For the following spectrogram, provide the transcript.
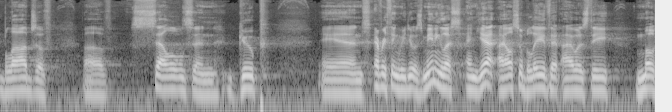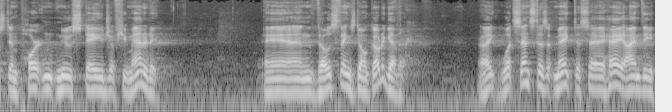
blobs of, of cells and goop, and everything we do is meaningless. And yet, I also believe that I was the most important new stage of humanity. And those things don't go together, right? What sense does it make to say, hey, I'm the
